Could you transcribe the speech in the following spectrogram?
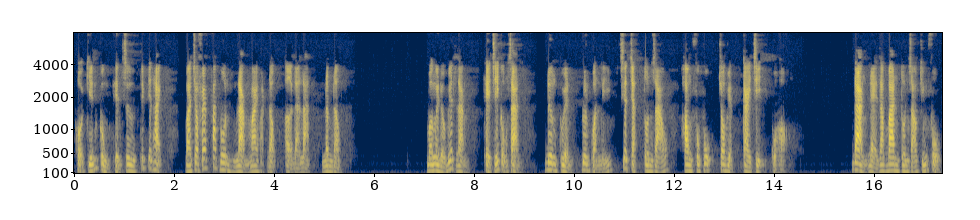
hội kiến cùng thiền sư Thích Nhất Hạnh và cho phép phát môn làm mai hoạt động ở Đà Lạt, Lâm Đồng. Mọi người đều biết rằng thể chế Cộng sản, đương quyền luôn quản lý, siết chặt tôn giáo, hòng phục vụ cho việc cai trị của họ. Đảng đẻ ra ban tôn giáo chính phủ,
